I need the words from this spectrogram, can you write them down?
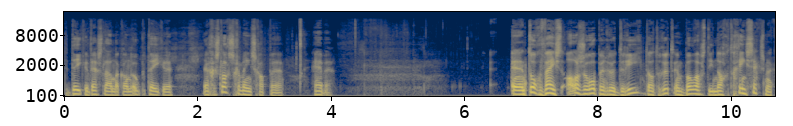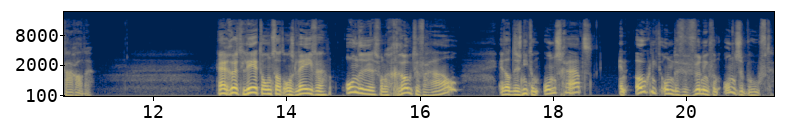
De deken wegslaan, dat kan ook betekenen een geslachtsgemeenschap uh, hebben. En toch wijst alles erop in Rut 3 dat Rut en Boas die nacht geen seks met elkaar hadden. He, Rut leert ons dat ons leven onderdeel is van een grote verhaal. En dat het dus niet om ons gaat en ook niet om de vervulling van onze behoeften.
